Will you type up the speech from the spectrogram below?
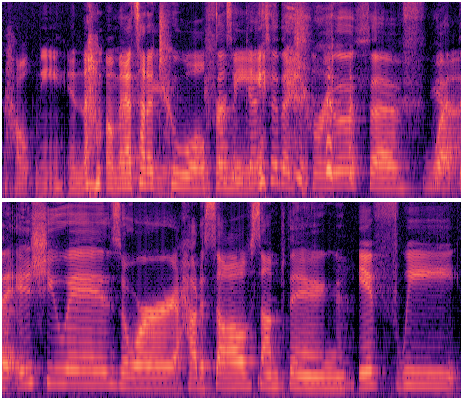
help me in that moment. That's not a tool it for doesn't me. get to the truth of what Yeah. the issue is or how to solve something. if we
